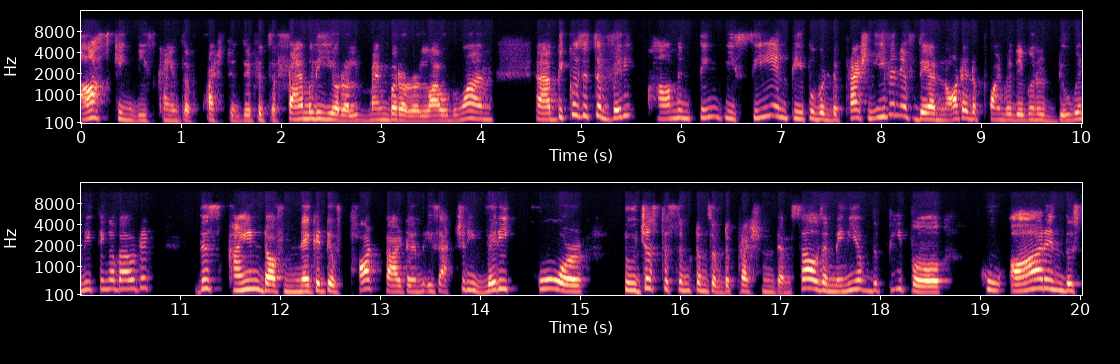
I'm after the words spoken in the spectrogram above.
asking these kinds of questions. If it's a family or a member or a loved one, uh, because it's a very common thing we see in people with depression, even if they are not at a point where they're going to do anything about it this kind of negative thought pattern is actually very core to just the symptoms of depression themselves. And many of the people who are in this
